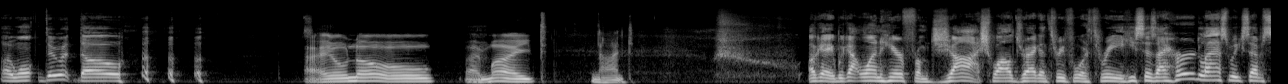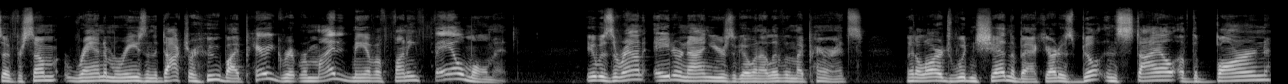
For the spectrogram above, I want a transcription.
I won't do it though. I don't know. I hmm. might not. Okay, we got one here from Josh, Wild Dragon 343. He says, I heard last week's episode for some random reason the Doctor Who by Parry Gripp reminded me of a funny fail moment. It was around eight or nine years ago when I lived with my parents. We had a large wooden shed in the backyard. It was built in the style of the barn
